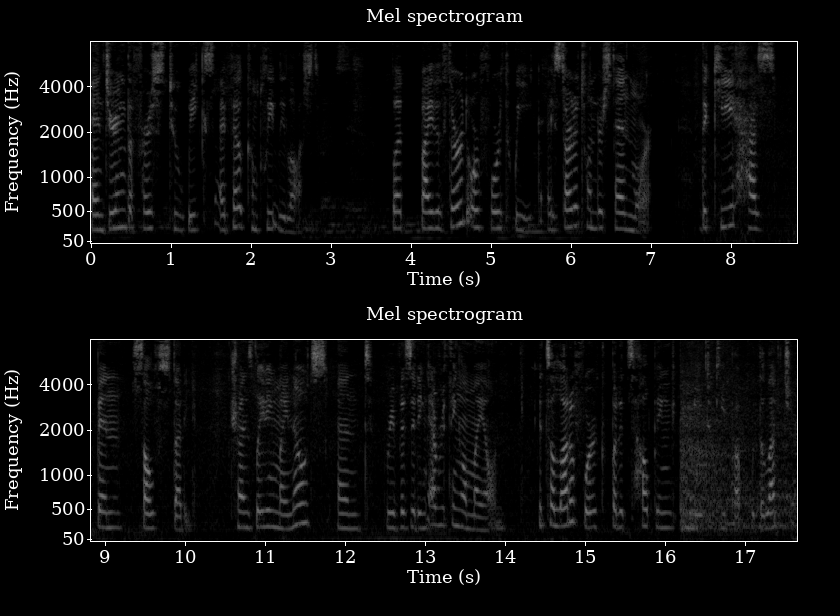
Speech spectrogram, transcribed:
and during the first two weeks, I felt completely lost. But by the third or fourth week, I started to understand more. The key has been self study, translating my notes, and revisiting everything on my own. It's a lot of work, but it's helping me to keep up with the lecture.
